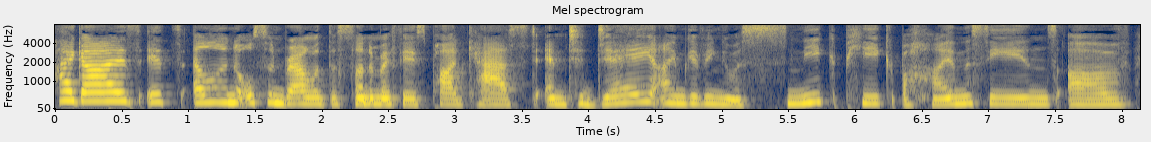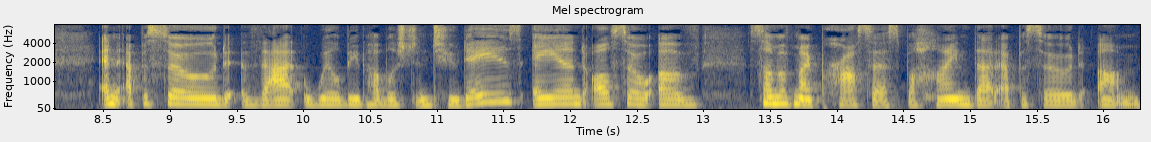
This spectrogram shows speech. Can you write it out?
Hi, guys, it's Ellen Olson Brown with the Sun in My Face podcast, and today I'm giving you a sneak peek behind the scenes of an episode that will be published in two days, and also of some of my process behind that episode, um,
